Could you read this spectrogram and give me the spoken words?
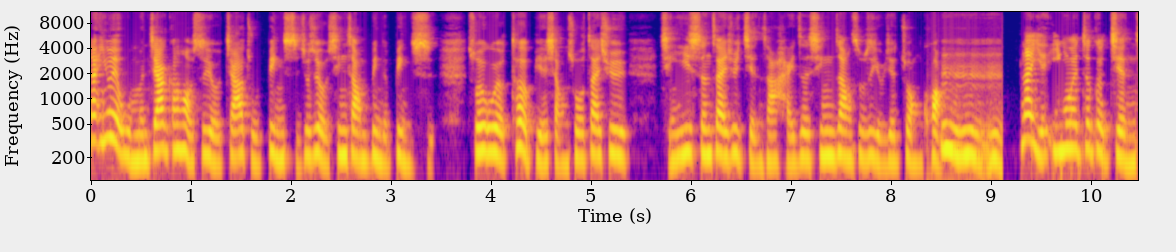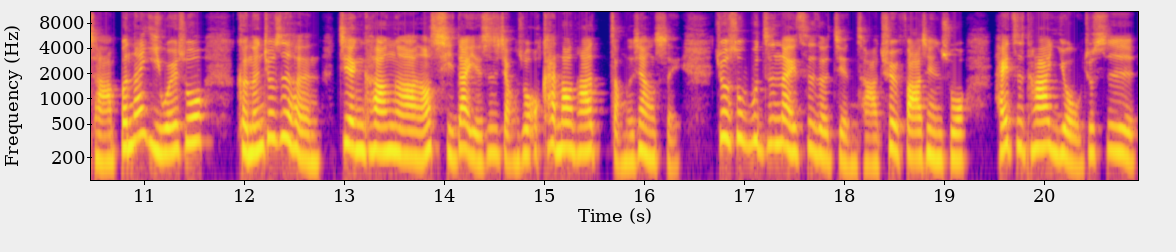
那因为我们家刚好是有家族病史，就是有心脏病的病史，所以我有特别想说再去请医生再去检查孩子的心脏是不是有些状况。嗯嗯嗯。那也因为这个检查，本来以为说可能就是很健康啊，然后期待也是讲说，哦，看到他长得像谁，就殊不知那一次的检查却发现说，孩子他有就是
